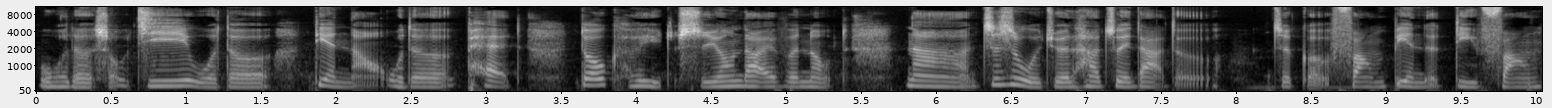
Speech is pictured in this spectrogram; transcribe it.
我的手机、我的电脑、我的 Pad 都可以使用到 Evernote。那这是我觉得它最大的这个方便的地方，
